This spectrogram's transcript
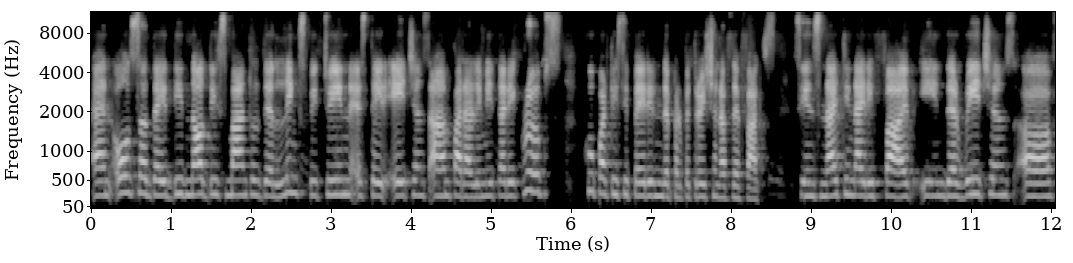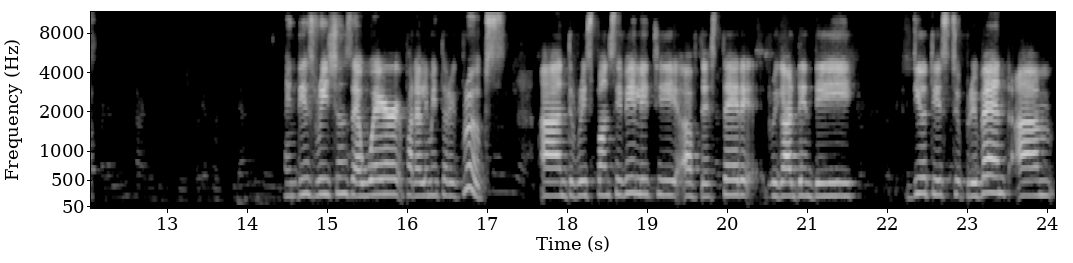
And also they did not dismantle the links between state agents and paramilitary groups who participated in the perpetration of the facts. Since 1995, in the regions of, in these regions, there were paramilitary groups and the responsibility of the state regarding the duties to prevent and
